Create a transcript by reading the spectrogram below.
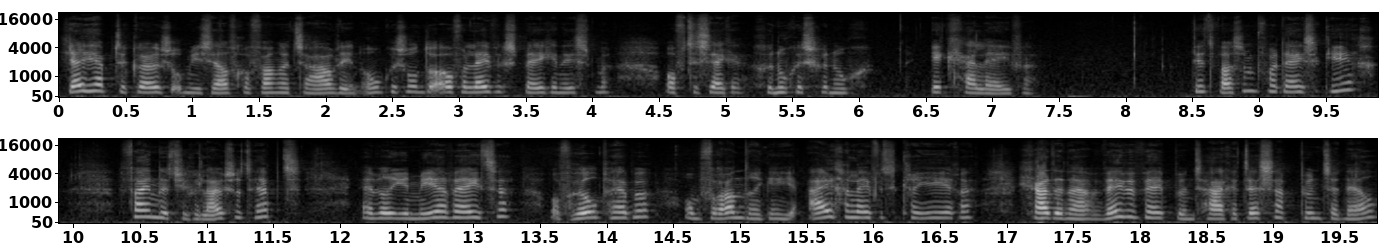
Jij hebt de keuze om jezelf gevangen te houden in ongezonde overlevingsmechanismen of te zeggen: genoeg is genoeg. Ik ga leven. Dit was hem voor deze keer. Fijn dat je geluisterd hebt. En wil je meer weten of hulp hebben om verandering in je eigen leven te creëren? Ga dan naar www.hagetessa.nl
